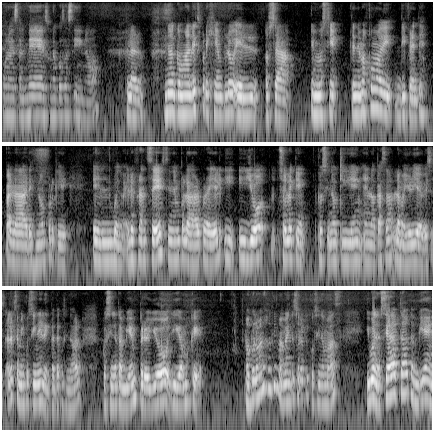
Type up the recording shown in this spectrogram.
una vez al mes, una cosa así, ¿no? Claro. No, con Alex, por ejemplo, él, o sea, hemos, sie- tenemos como di- diferentes paladares, ¿no? Porque él, bueno, él es francés, tiene un paladar para él y, y yo soy la que cocino aquí en, en la casa la mayoría de veces. Alex también cocina y le encanta cocinar, cocina también, pero yo, digamos que, o por lo menos últimamente soy la que cocina más. Y bueno, se ha adaptado también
